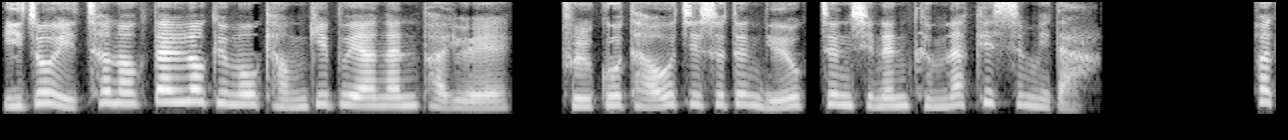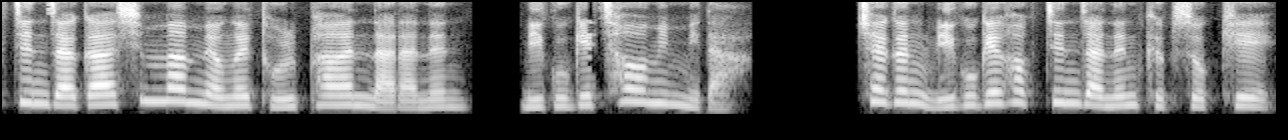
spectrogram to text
2조 2천억 달러 규모 경기 부양안 발효에 불구 다우 지수 등 뉴욕 증시는 급락했습니다. 확진자가 10만 명을 돌파한 나라는 미국이 처음입니다. 최근 미국의 확진자는 급속히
